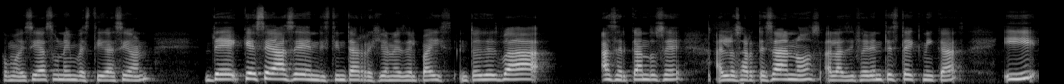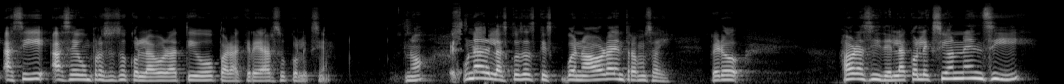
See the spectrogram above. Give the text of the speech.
como decías, una investigación de qué se hace en distintas regiones del país. Entonces va acercándose a los artesanos, a las diferentes técnicas y así hace un proceso colaborativo para crear su colección. ¿No? Una de las cosas que, bueno, ahora entramos ahí, pero ahora sí, de la colección en sí,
